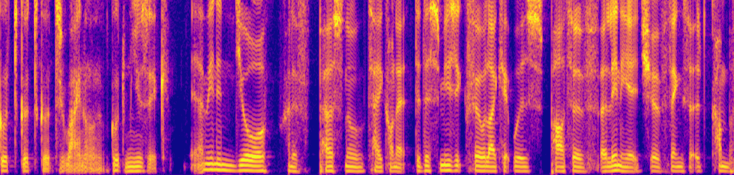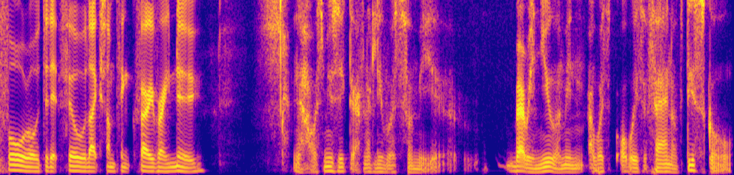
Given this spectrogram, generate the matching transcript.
good good good vinyl, good music. I mean, in your kind of personal take on it, did this music feel like it was part of a lineage of things that had come before, or did it feel like something very, very new? The house music definitely was for me uh, very new. I mean, I was always a fan of disco,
